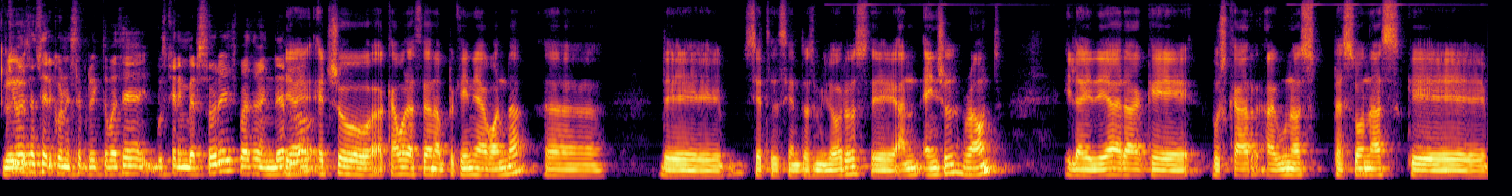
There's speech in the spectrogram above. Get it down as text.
¿Qué vas a hacer con este proyecto? ¿Vas a buscar inversores? ¿Vas a venderlo? he hecho, acabo de hacer una pequeña ronda uh, de 700 mil euros de Angel Round y la idea era que buscar algunas personas que,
